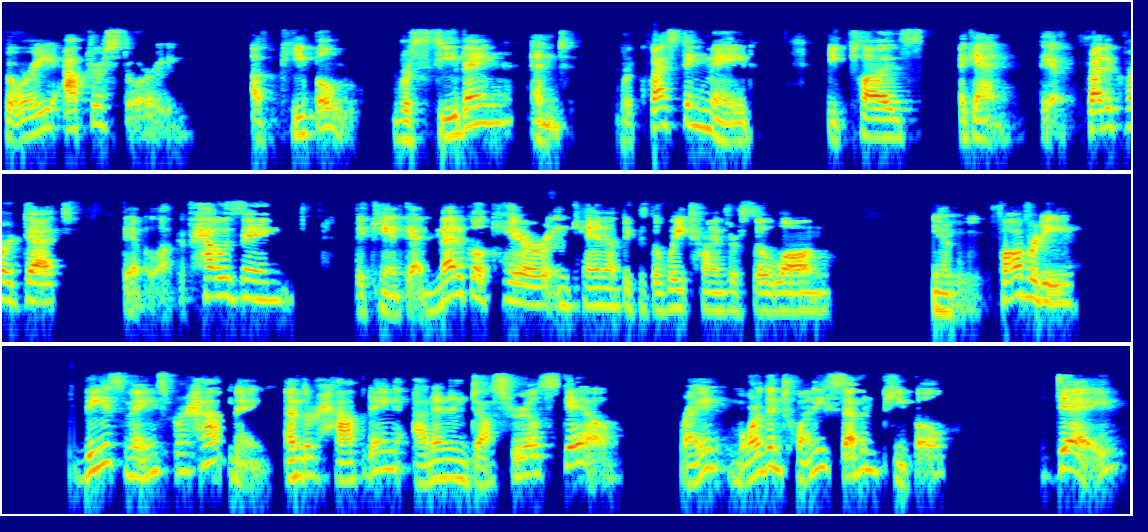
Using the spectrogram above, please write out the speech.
story after story of people receiving and requesting MAID because, again, they have credit card debt, they have a lack of housing, they can't get medical care in Canada because the wait times are so long, you know, poverty. These things are happening, and they're happening at an industrial scale, right? More than 27 people a day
